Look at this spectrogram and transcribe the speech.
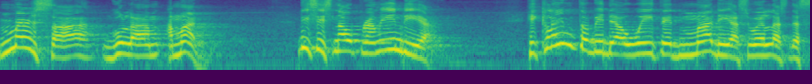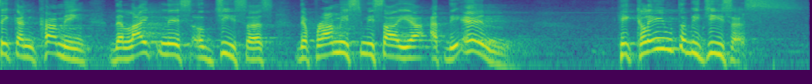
Mirza Ghulam Ahmad. This is now from India. He claimed to be the awaited Mahdi as well as the second coming, the likeness of Jesus, the promised Messiah at the end. He claimed to be Jesus.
